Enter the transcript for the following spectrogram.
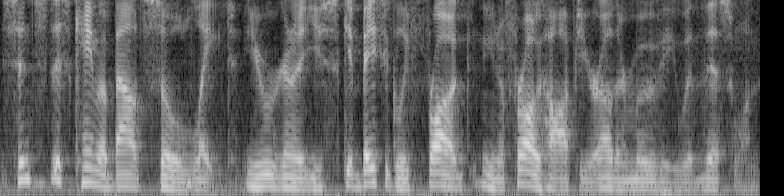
since this came about so late you were gonna you skip basically frog you know frog hopped your other movie with this one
